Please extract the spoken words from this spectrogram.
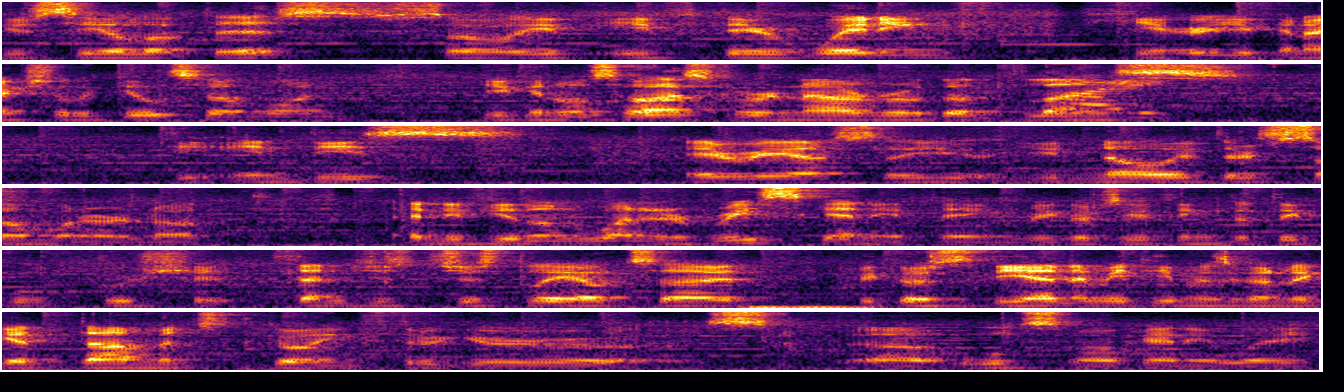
You see all of this, so if, if they're waiting here you can actually kill someone. You can also ask for an arrow that lands in this area so you, you know if there's someone or not. And if you don't want to risk anything because you think that they will push it, then just, just play outside because the enemy team is going to get damaged going through your uh, ult smoke anyway.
